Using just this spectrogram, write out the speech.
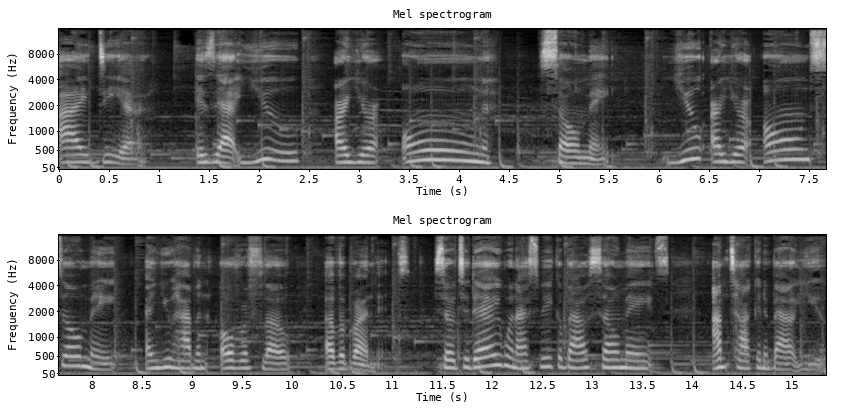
idea is that you are your own soulmate. You are your own soulmate, and you have an overflow of abundance. So today, when I speak about soulmates, I'm talking about you.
